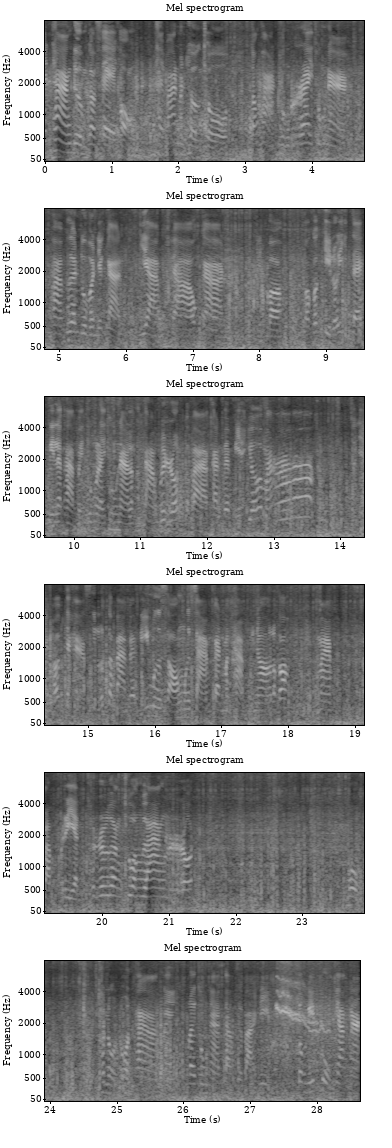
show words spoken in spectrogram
เส้นทางดื่มกาแฟของไทยบ้านบันเทิงโชว์ ต้องผ่านทุ่งไร่ทุ่งนา พาเพื่อนดูบรรยากาศยามเช้ากันเห็นบอเขาก็ขี่รถอีแท็กนี่แหละค่ะไปทุ่งไร่ทุ่งนาแล้วก็ตามด้วยรถกระบะกันแบบนี้เยอะมากส่วนใหญ่เขาจะหาซื้อรถกระบะแบบนี้มือสองมือสามกันมาขับพี่น้อง แล้วก็มาปรับเปลี่ยนเครื่องช่วงล่างรถโบกถนนหนทางใน งไรทุ่งนาตามสบายนี่ ตรงนี้ปลูกยางนา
